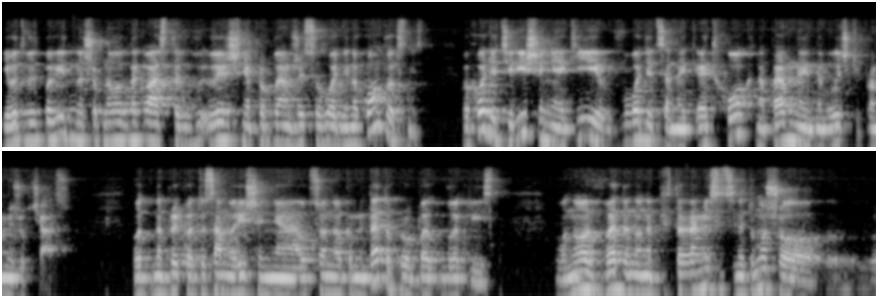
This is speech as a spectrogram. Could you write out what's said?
І от відповідно, щоб накласти вирішення проблем вже сьогодні на комплексність, виходять ті рішення, які вводяться на ad-hoc на певний невеличкий проміжок часу. От, наприклад, те саме рішення аукціонного комітету про блекліст, воно введено на півтора місяці, не тому, що е,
